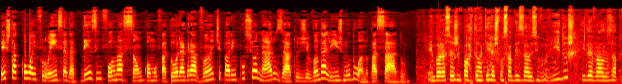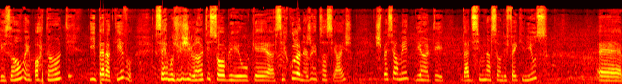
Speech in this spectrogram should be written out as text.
destacou a influência da desinformação como fator agravante para impulsionar os atos de vandalismo do ano passado. Embora seja importante responsabilizar os envolvidos e levá-los à prisão, é importante e imperativo sermos vigilantes sobre o que circula nas redes sociais, especialmente diante da disseminação de fake news é,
